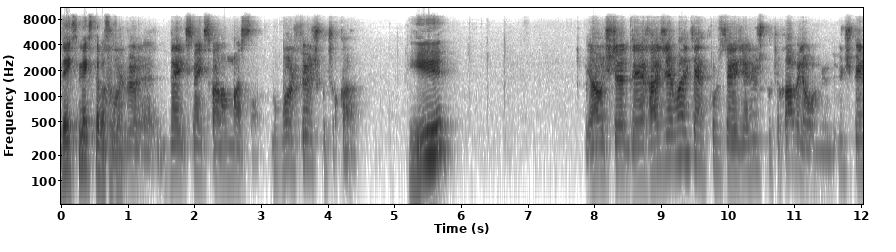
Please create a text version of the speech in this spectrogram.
Dex Max de Full basacaksın. böyle DX Max falan varsa. Wolf'te 3.5K. İyi. Ya işte DHC varken full SC'li 3.5K bile olmuyordu. 3000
